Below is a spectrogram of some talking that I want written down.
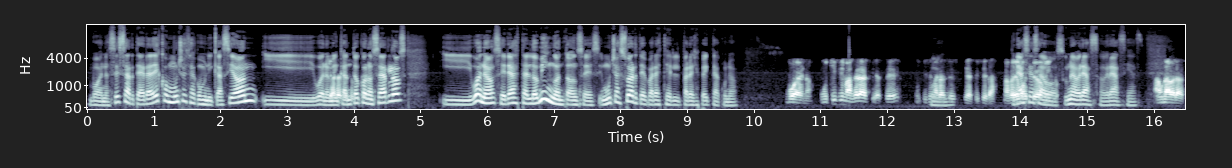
Bueno, César, te agradezco mucho esta comunicación y bueno, me Gracias encantó conocerlos Y bueno, será hasta el domingo entonces. Y mucha suerte para este para el espectáculo. Bueno, muchísimas gracias, ¿eh? Muchísimas Bueno. gracias y así será. Nos vemos Gracias este a vos. Un abrazo, gracias. Ah, un abrazo.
